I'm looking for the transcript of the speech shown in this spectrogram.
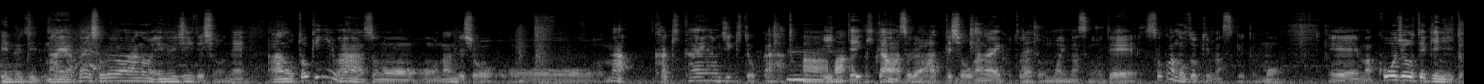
NG です、ね、まあ、やっぱりそれはあの NG でしょうね。あの時にはその何でしょうまあ書き換えの時期とか、うん、一定期間はそれはあってしょうがないことだと思いますので、そこは除きますけども。えー、まあ、恒常的にと。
